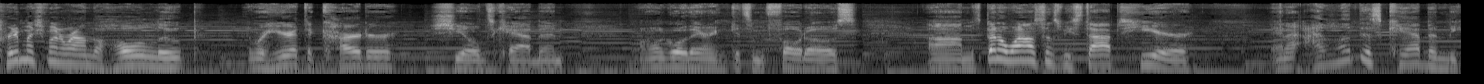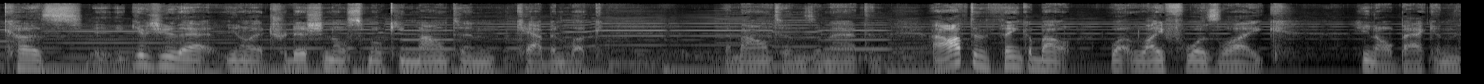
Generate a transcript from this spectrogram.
Pretty much went around the whole loop, and we're here at the Carter Shields cabin. I'm gonna go there and get some photos. Um, it's been a while since we stopped here, and I, I love this cabin because it, it gives you that you know that traditional Smoky Mountain cabin look, the mountains and that. And I often think about what life was like, you know, back in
